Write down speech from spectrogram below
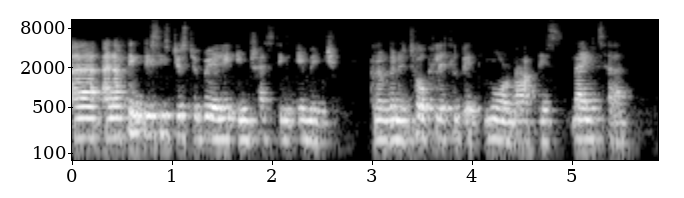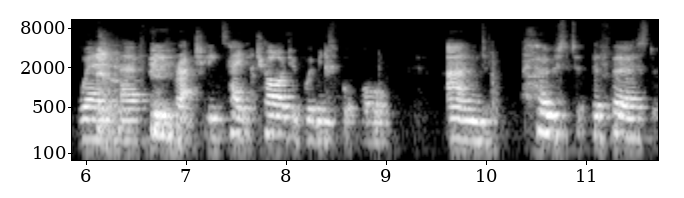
Uh, and I think this is just a really interesting image. And I'm going to talk a little bit more about this later, when uh, FIFA actually take charge of women's football and host the first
